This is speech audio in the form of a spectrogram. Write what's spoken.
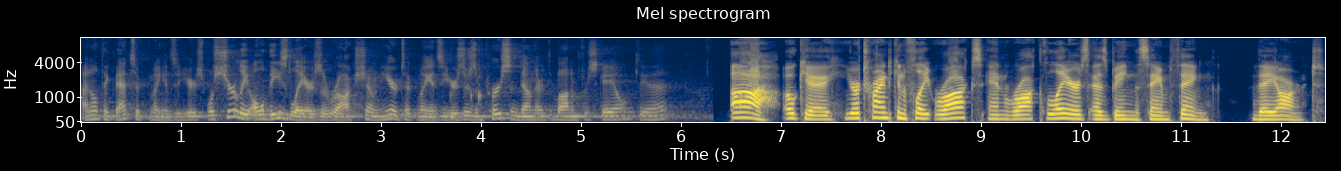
I don't think that took millions of years. Well, surely all these layers of rock shown here took millions of years. There's a person down there at the bottom for scale. See that? Ah, okay. You're trying to conflate rocks and rock layers as being the same thing. They aren't.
